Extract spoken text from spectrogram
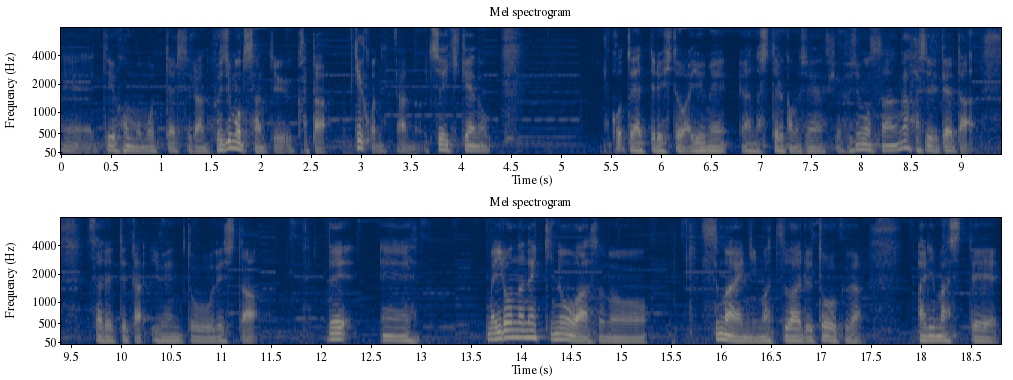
えー、っていう本も持ったりするあの藤本さんという方結構ねあの地域系のことやってる人は有名あの知ってるかもしれないですけど藤本さんがファシリテーターされてたイベントでした。で、えーまあ、いろんなね昨日はその住まいにまつわるトークがありまして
